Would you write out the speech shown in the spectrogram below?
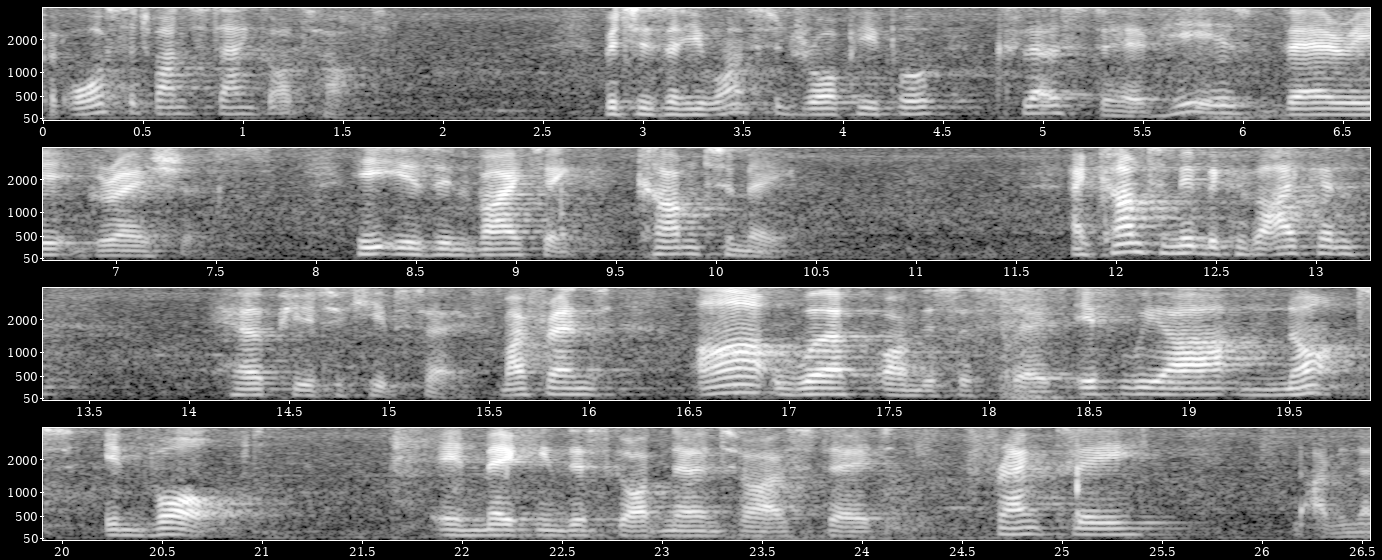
but also to understand God's heart, which is that He wants to draw people close to Him. He is very gracious. He is inviting, come to me. And come to me because I can help you to keep safe. My friends, our work on this estate, if we are not involved in making this God known to our estate, frankly, I mean,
